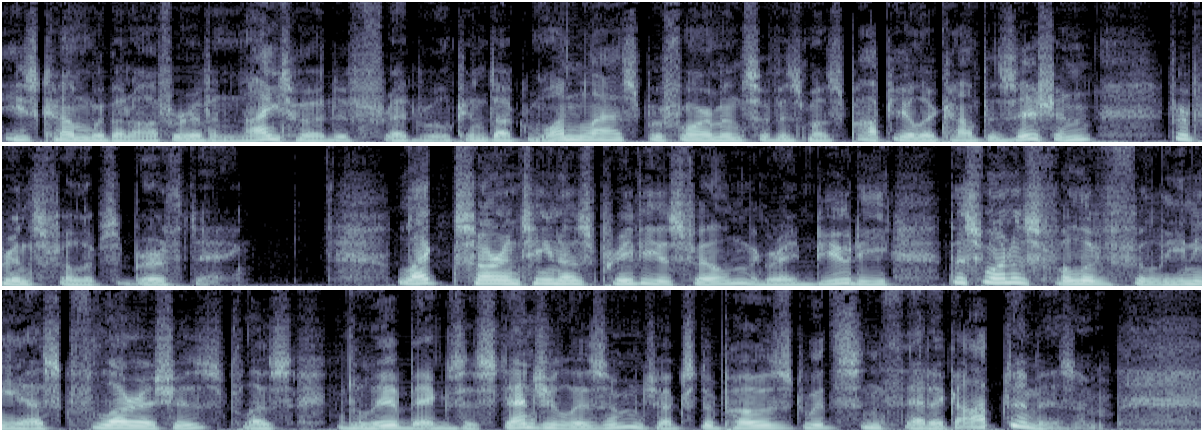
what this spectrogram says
He's come with an offer of a knighthood if Fred will conduct one last performance of his most popular composition for Prince Philip's birthday. Like Sorrentino's previous film, The Great Beauty, this one is full of Fellini-esque flourishes, plus glib existentialism juxtaposed with synthetic optimism.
